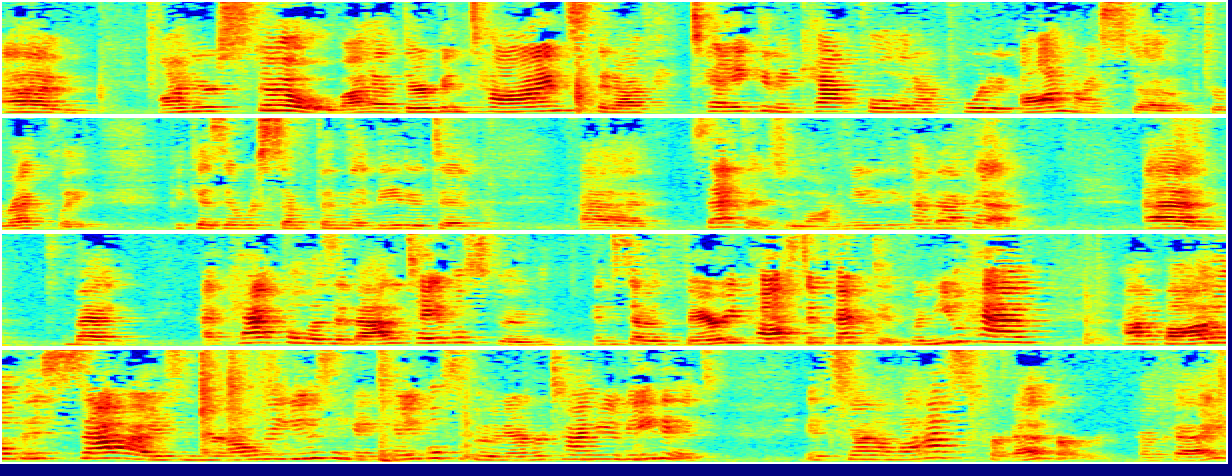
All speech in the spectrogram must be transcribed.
Um, on your stove, I have. There have been times that I've taken a capful and I poured it on my stove directly because there was something that needed to uh, sat there too long, needed to come back up. Um, but a capful is about a tablespoon, and so it's very cost effective. When you have a bottle this size and you're only using a tablespoon every time you need it, it's going to last forever, okay?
